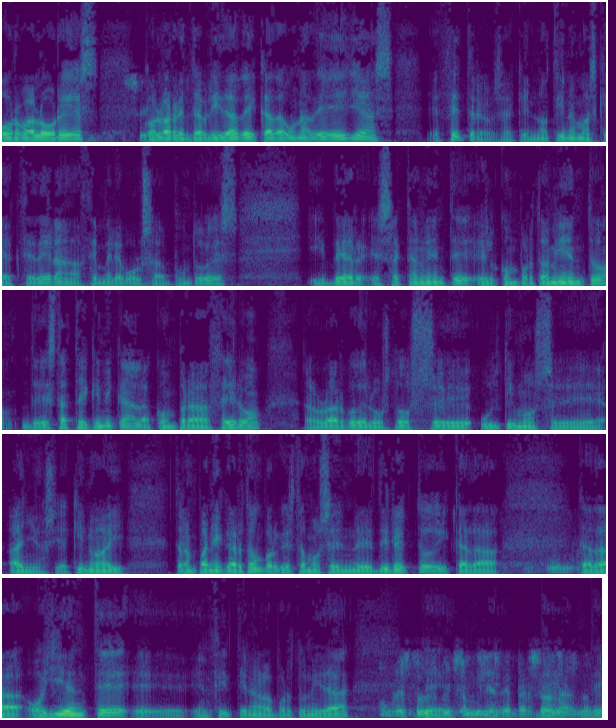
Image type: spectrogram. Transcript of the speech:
por valores, con la rentabilidad de cada una de ellas, etcétera. O sea que no tiene más que acceder a cmlbolsa.es y ver exactamente el comportamiento de esta técnica, la compra a cero, a lo largo de los dos eh, últimos eh, años. Y aquí no hay trampa ni cartón porque estamos en eh, directo y cada, cada oyente, en fin, tiene la oportunidad. Hombre, esto lo escuchan miles de personas, ¿no? De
